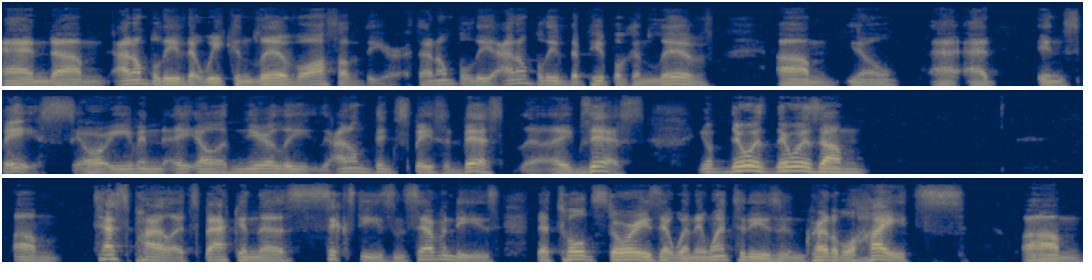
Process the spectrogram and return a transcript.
And um, I don't believe that we can live off of the earth. I don't believe I don't believe that people can live, um, you know, at, at in space or even you know nearly i don't think space exists uh, exists you know there was there was um um test pilots back in the 60s and 70s that told stories that when they went to these incredible heights um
